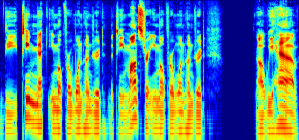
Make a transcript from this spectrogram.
the team mech emote for 100 the team monster emote for 100 uh, we have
